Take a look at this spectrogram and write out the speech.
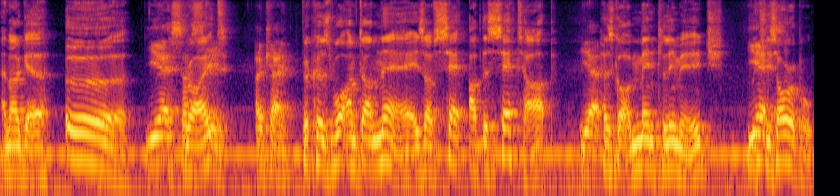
and I get a uh, Yes, I right. see. Okay. Because what I've done there is I've set uh, the setup Yeah. has got a mental image, which Yes. is horrible.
